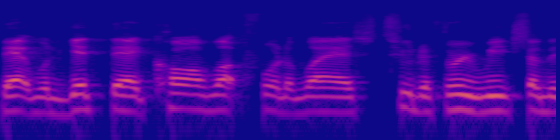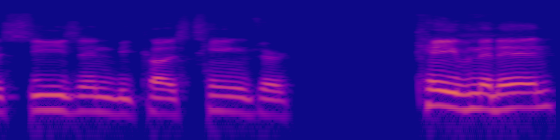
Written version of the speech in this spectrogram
that would get that call up for the last two to three weeks of the season because teams are caving it in.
